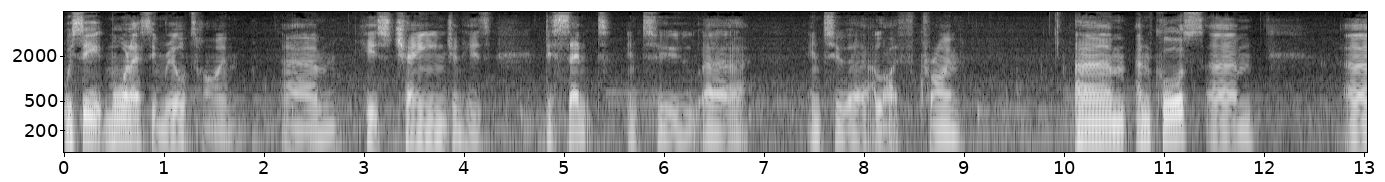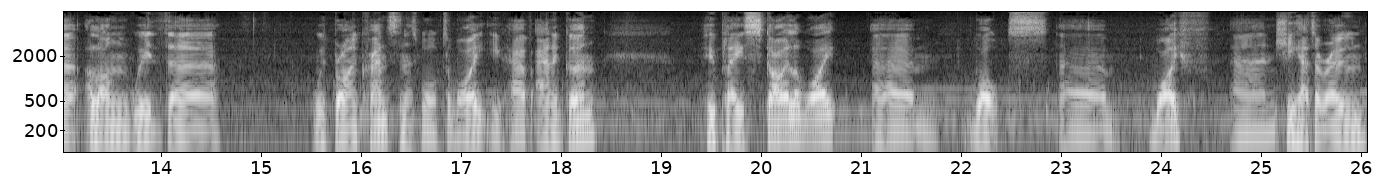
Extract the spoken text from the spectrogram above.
we see it more or less in real time um, his change and his descent into uh, into a, a, life of crime. Um, and of course, um, uh, along with uh, with Bryan Cranston as Walter White, you have Anna Gunn, who plays Skyler White, um, Walt's um, wife, and she has her own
